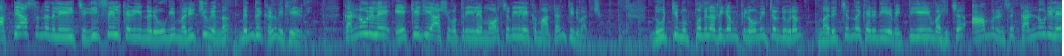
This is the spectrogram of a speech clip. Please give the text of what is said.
അത്യാസന്ന നിലയിൽ ചികിത്സയിൽ കഴിയുന്ന രോഗി മരിച്ചു എന്ന് ബന്ധുക്കൾ വിധിയെഴുതി. കണ്ണൂരിലെ എ കെ ജി ആശുപത്രിയിലെ മോർച്ചറിയിലേക്ക് മാറ്റാൻ തീരുമാനിച്ചു. നൂറ്റി മുപ്പതിലധികം കിലോമീറ്റർ ദൂരം മരിച്ചെന്ന് കരുതിയ വ്യക്തിയെയും വഹിച്ച് ആംബുലൻസ് കണ്ണൂരിലെ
